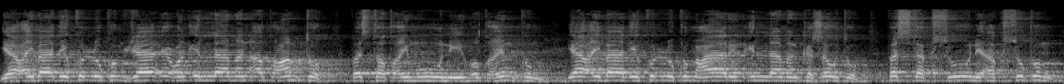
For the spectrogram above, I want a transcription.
يا عبادي كلكم جائع إلا من أطعمته فاستطعموني أطعمكم. يا عبادي كلكم عار إلا من كسوته فاستكسوني أكسكم.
